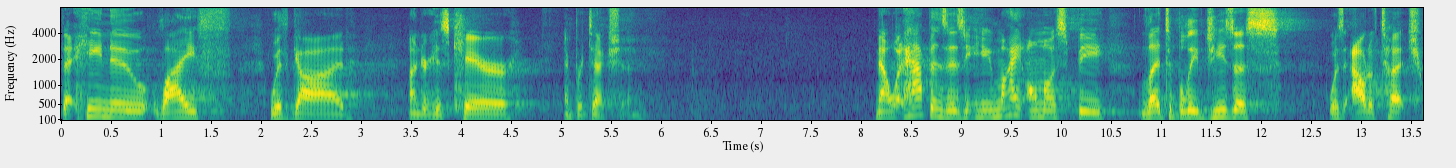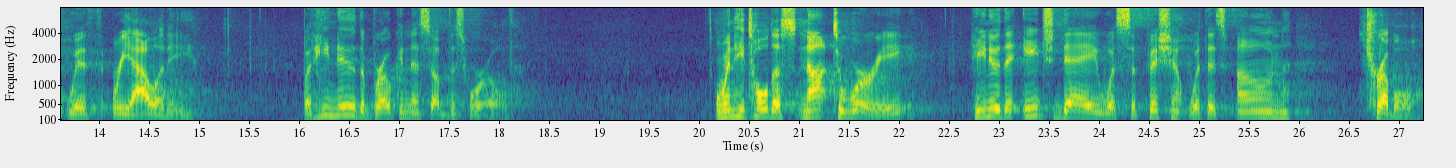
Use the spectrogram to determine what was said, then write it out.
that he knew life with God under his care and protection. Now, what happens is you might almost be led to believe Jesus was out of touch with reality but he knew the brokenness of this world. When he told us not to worry, he knew that each day was sufficient with its own trouble.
